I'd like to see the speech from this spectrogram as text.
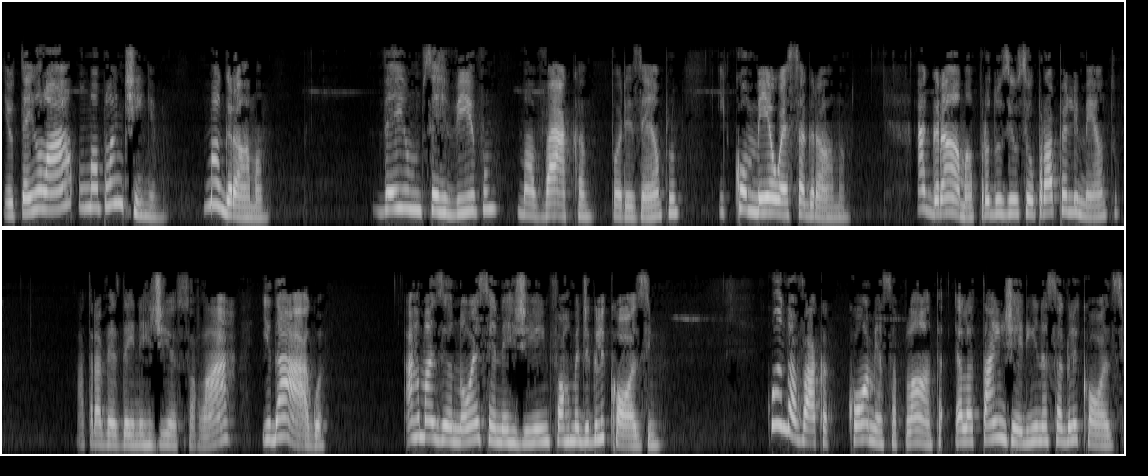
Eu tenho lá uma plantinha, uma grama. Veio um ser vivo, uma vaca, por exemplo, e comeu essa grama. A grama produziu seu próprio alimento através da energia solar e da água. Armazenou essa energia em forma de glicose. Quando a vaca come essa planta, ela está ingerindo essa glicose.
